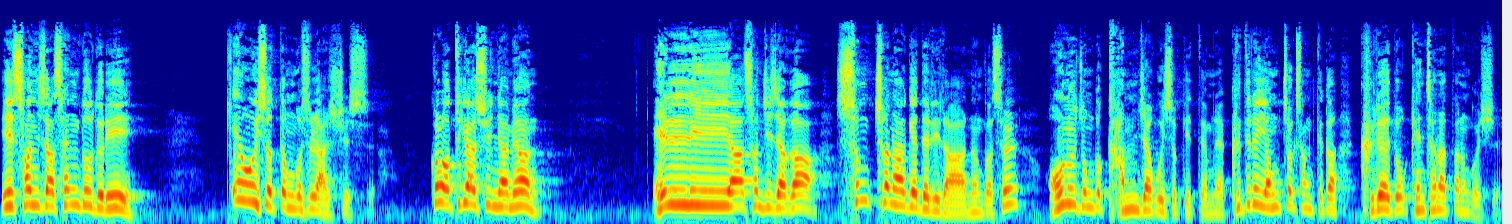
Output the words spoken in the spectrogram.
이 선지자 생도들이 깨어 있었던 것을 알 수 있어요. 그걸 어떻게 알 수 있냐면 엘리야 선지자가 승천하게 되리라는 것을 어느 정도 감지하고 있었기 때문에 그들의 영적 상태가 그래도 괜찮았다는 것이에요.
